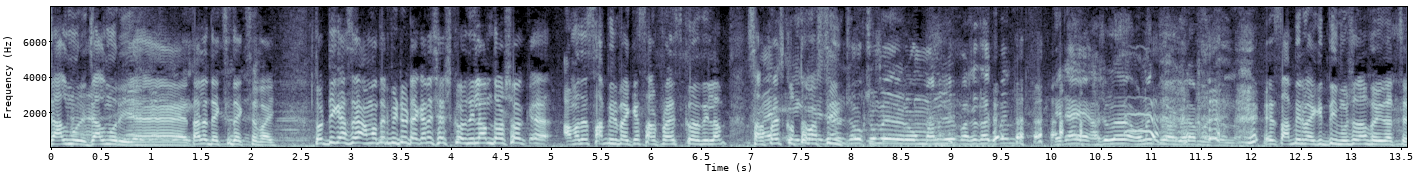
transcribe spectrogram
জালমুড়ি জালমুড়ি হ্যাঁ তাহলে দেখছে দেখছে ভাই। তো ঠিক আছে আমাদের ভিডিওটা এখানে শেষ করে দিলাম দর্শক আমাদের সাবির ভাইকে সারপ্রাইজ করে দিলাম। সারপ্রাইজ করতে পারছি। সবসময় মানুষের পাশে থাকবেন এটাই আসলে অনেক দোয়া করে আপনার জন্য। এই সাবির ভাই কিন্তু ইমোশনাল হয়ে যাচ্ছে।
